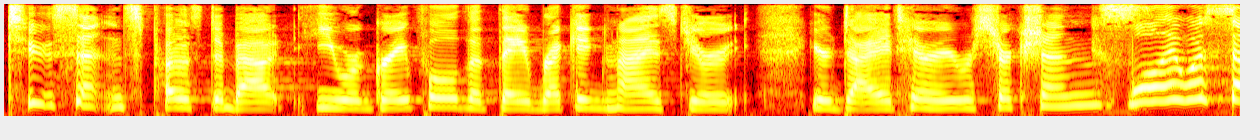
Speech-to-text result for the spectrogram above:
two sentence post about you were grateful that they recognized your your dietary restrictions Well, it was so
